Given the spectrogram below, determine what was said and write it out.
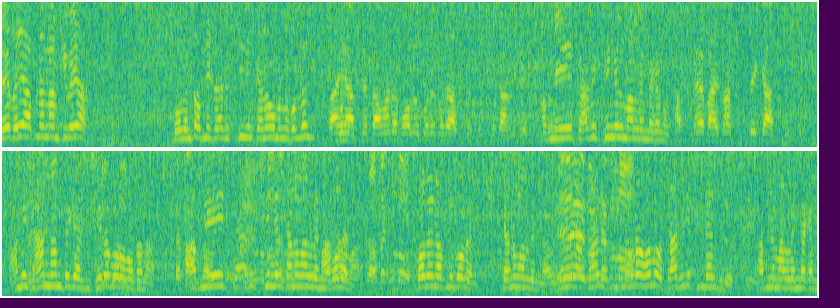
এ ভাইয়া আপনার নাম কি ভাইয়া? বলুন তো আপনি ট্রাফিক সিগন্যাল কেন অমান্য করলেন? ভাই আপনি তো আমাদের ফলো করে করে আসতেছেন সেটা আমি দেখছি। আপনি ট্রাফিক সিগন্যাল মানলেন না কেন? আপনি বাইপাস থেকে আসতেছেন। আমি যার নাম থেকে আসি সেটা বড় কথা না। আপনি ট্রাফিক সিগন্যাল কেন মানলেন না? বলেন। বলেন আপনি বলেন। কেন মানলেন না? আপনার সিগন্যালটা হলো ট্রাফিকের সিগন্যাল দিল। আপনি মানলেন না কেন?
